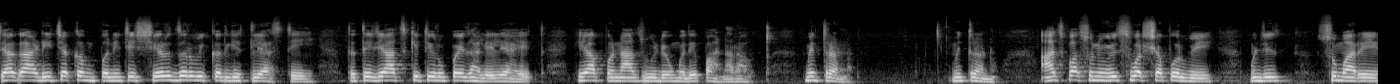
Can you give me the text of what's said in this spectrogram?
त्या गाडीच्या कंपनीचे शेअर जर विकत घेतले असते तर त्याचे आज किती रुपये झालेले आहेत हे आपण आज व्हिडिओमध्ये पाहणार आहोत. मित्रांनो मित्रांनो आजपासून वीस वर्षापूर्वी म्हणजे सुमारे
